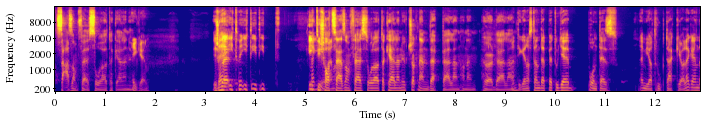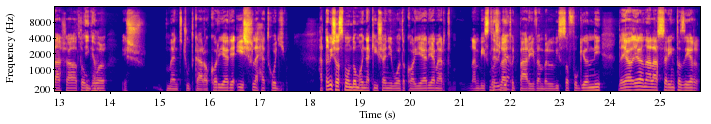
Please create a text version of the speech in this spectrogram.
600-an felszólaltak ellenük. Igen. És de be... itt, itt, itt, itt itt is 600-an felszólaltak ellenük, csak nem Depp ellen, hanem Heard ellen. Hát igen, aztán Deppet ugye pont ez emiatt rúgták ki a legendás állatokból, és ment csutkára a karrierje, és lehet, hogy hát nem is azt mondom, hogy neki is ennyi volt a karrierje, mert nem biztos, de lehet, ugye... hogy pár éven belül vissza fog jönni, de jelenállás szerint azért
